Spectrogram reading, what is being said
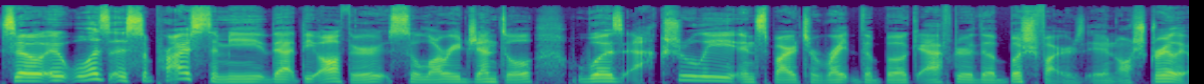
So it was a surprise to me that the author, Sulari Gentill, was actually inspired to write the book after the bushfires in Australia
